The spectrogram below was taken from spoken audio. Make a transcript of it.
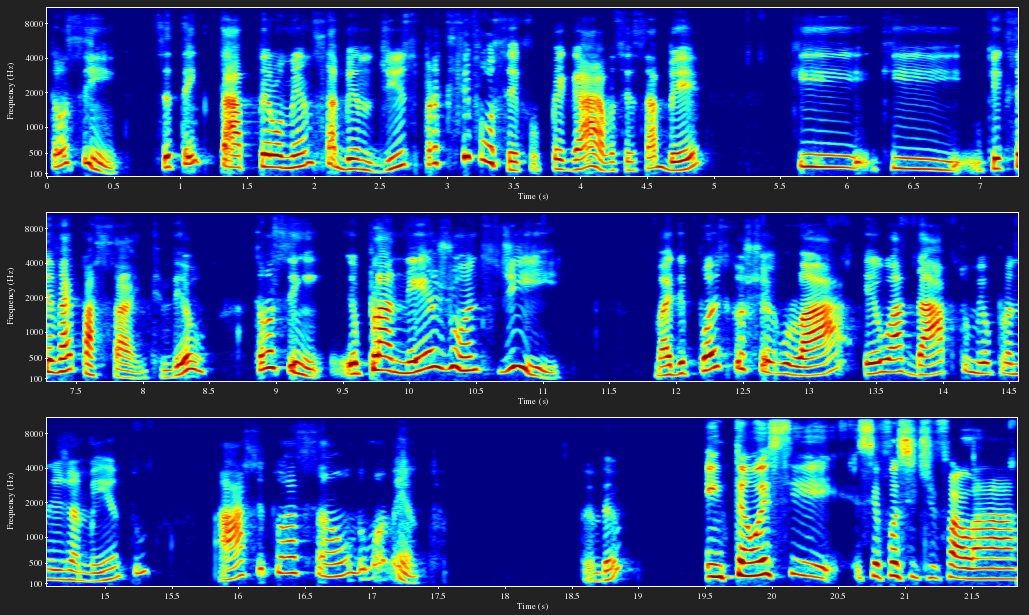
Então, assim, você tem que estar tá, pelo menos sabendo disso, para que se você for pegar, você saber que, que o que, que você vai passar, entendeu? Então, assim, eu planejo antes de ir. Mas depois que eu chego lá, eu adapto o meu planejamento à situação do momento. Entendeu? Então, esse, se eu fosse te falar,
